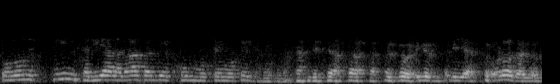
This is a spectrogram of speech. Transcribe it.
तो उन्होंने तीन सरिया लगा करके खूब मोटे मोटे धनुष बना दिया। सरिया तोड़ो धनुष।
